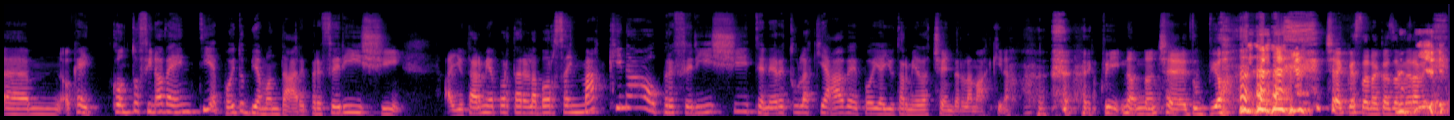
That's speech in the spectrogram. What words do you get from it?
Um, ok, conto fino a 20 e poi dobbiamo andare. Preferisci aiutarmi a portare la borsa in macchina o preferisci tenere tu la chiave e poi aiutarmi ad accendere la macchina? Qui no, non c'è dubbio, cioè questa è una cosa, meravigli-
